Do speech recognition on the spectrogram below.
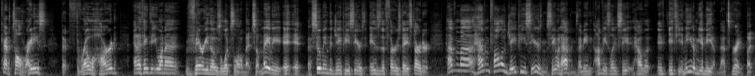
kind of tall righties that throw hard. And I think that you want to vary those looks a little bit. So maybe, it, it, assuming the JP Sears is the Thursday starter, have him uh, have him follow JP Sears and see what happens. I mean, obviously, see how the if, if you need him, you need him. That's great. But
